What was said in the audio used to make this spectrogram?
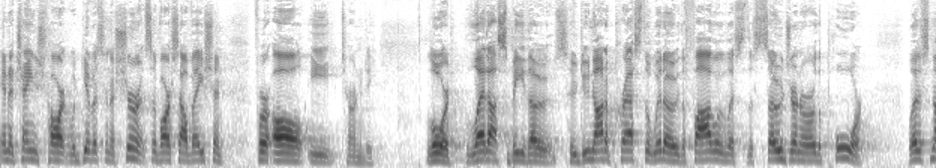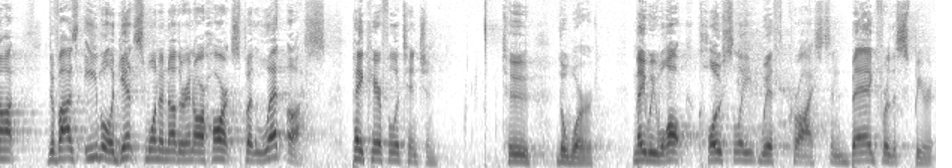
and a changed heart would give us an assurance of our salvation for all eternity. Lord, let us be those who do not oppress the widow, the fatherless, the sojourner, or the poor. Let us not devise evil against one another in our hearts, but let us pay careful attention to the Word. May we walk closely with Christ and beg for the Spirit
